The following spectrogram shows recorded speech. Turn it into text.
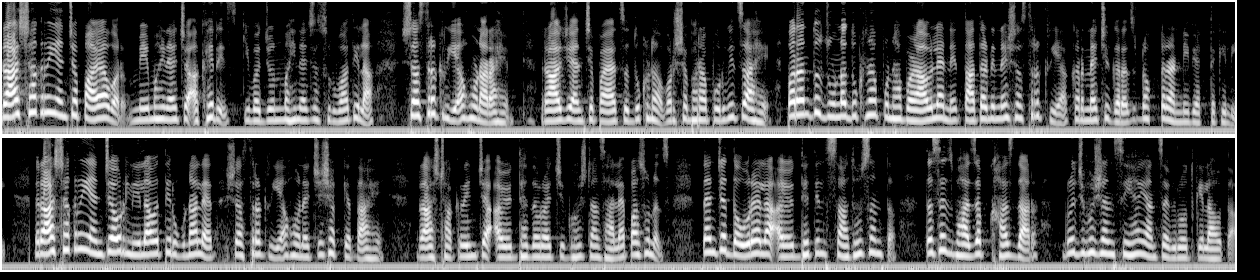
राज ठाकरे यांच्या पायावर मे महिन्याच्या अखेरीस किंवा जून महिन्याच्या सुरुवातीला शस्त्रक्रिया होणार आहे. राज यांच्या पायाचं दुखणं वर्षभरापूर्वीचं आहे. परंतु जुनं दुखणं पुन्हा बळावल्याने तातडीने शस्त्रक्रिया करण्याची गरज डॉक्टरांनी व्यक्त केली. राज ठाकरे यांच्यावर लीलावती रुग्णालयात शस्त्रक्रिया होण्याची शक्यता आहे. राज ठाकरेंच्या अयोध्या दौऱ्याची घोषणा झाल्यापासूनच त्यांच्या दौऱ्याला अयोध्येतील साधू संत तसेच भाजप खासदार ब्रजभूषण सिंह यांचा विरोध केला होता.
